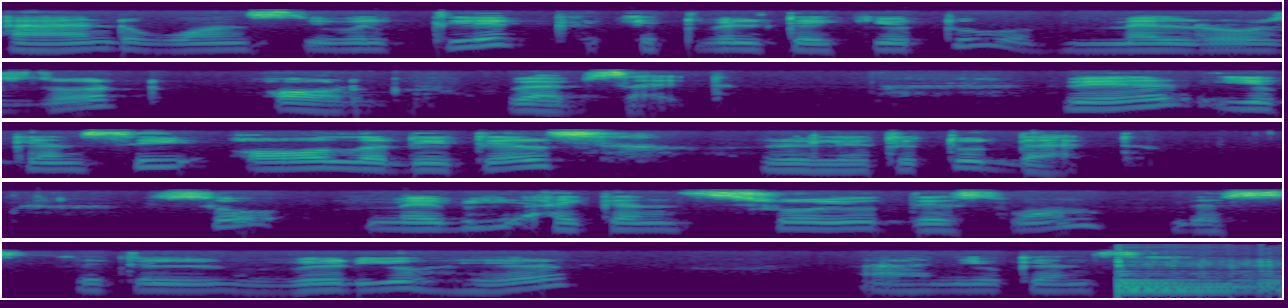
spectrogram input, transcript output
And once you will click it will take you to melrose.org website where you can see all the details related to that. So maybe I can show you this one this little video here and you can see.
